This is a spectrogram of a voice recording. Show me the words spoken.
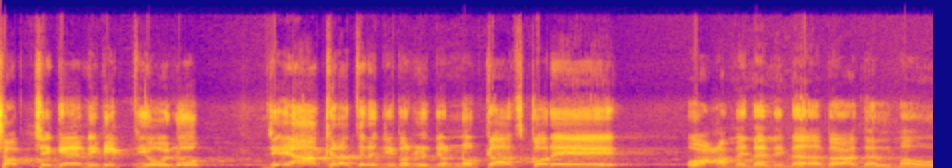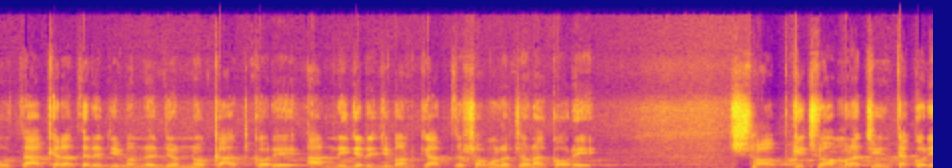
সবচেয়ে জ্ঞানী ব্যক্তি ওই লোক যে আখেরাতের জীবনের জন্য কাজ করে। ও আমিনা লিমা বাদাল মাউত, আখেরাতের জীবনের জন্য কাজ করে আর নিজের জীবনকে আত্মসমালোচনা করে। সব কিছু আমরা চিন্তা করি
